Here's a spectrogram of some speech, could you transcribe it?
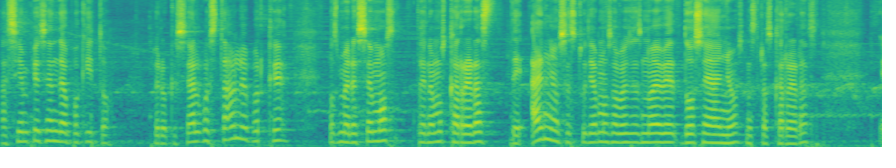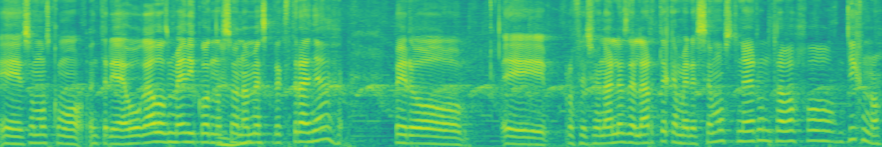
Así empiecen de a poquito, pero que sea algo estable porque nos merecemos, tenemos carreras de años, estudiamos a veces 9, 12 años nuestras carreras. Eh, somos como entre abogados, médicos, no sé, una mezcla extraña, pero eh, profesionales del arte que merecemos tener un trabajo digno.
